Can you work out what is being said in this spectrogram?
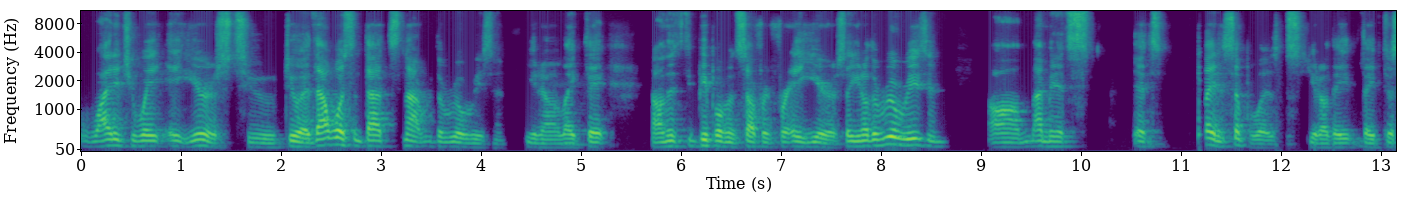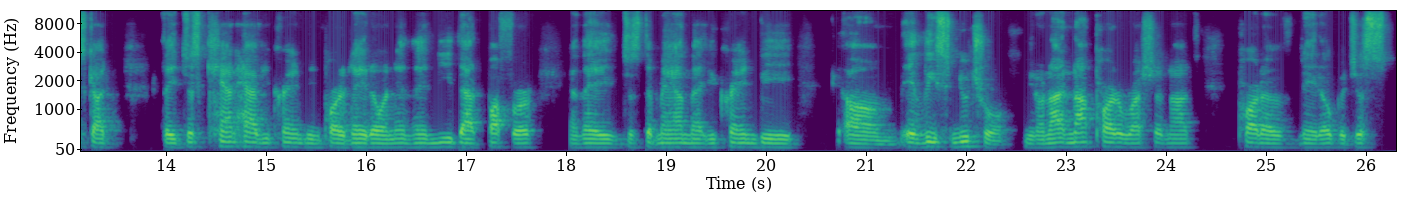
why did you wait eight years to do it? That wasn't, that's not the real reason, you know, like they, um, this, people have been suffering for eight years. So, you know, the real reason, um, I mean, it's, it's plain and simple is, you know, they, they just got, they just can't have Ukraine being part of NATO and then they need that buffer and they just demand that Ukraine be um, at least neutral, you know, not, not part of Russia, not part of NATO, but just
